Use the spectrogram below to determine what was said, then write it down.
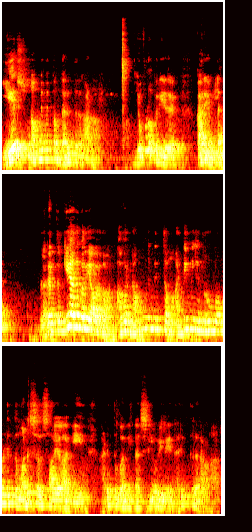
இயேசு நம் நிமித்தம் தரித்திரரானார். எவ்வளவு பெரிய காரியம் இல்ல? உலகத்திற்கே அதிபதி அவர்தான். அவர் நம் நிமித்தம் அடிமையின் ரூபம் எடுத்து மனுஷர் சாயலாகி அடுத்து பார்த்தீங்கன்னா சிலுவையிலே தரித்திரரானார்.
